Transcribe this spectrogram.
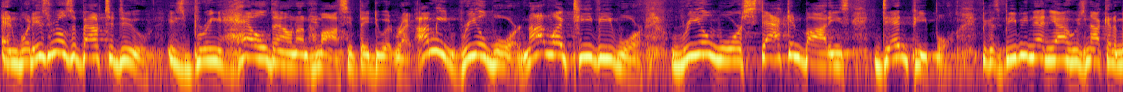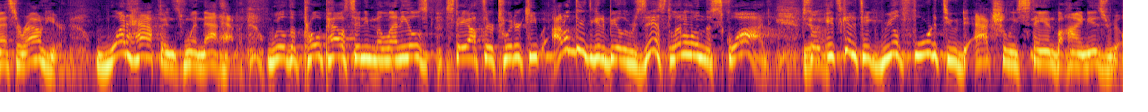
And what Israel's about to do is bring hell down on Hamas if they do it right. I mean real war, not like TV war. Real war, stacking bodies, dead people. Because Bibi Netanyahu's not going to mess around here. What happens when that happens? Will the pro-Palestinian millennials stay off their Twitter keep? I don't think they're going to be able to resist, let alone the squad. So Yeah. it's going to take real fortitude to actually stand behind Israel.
